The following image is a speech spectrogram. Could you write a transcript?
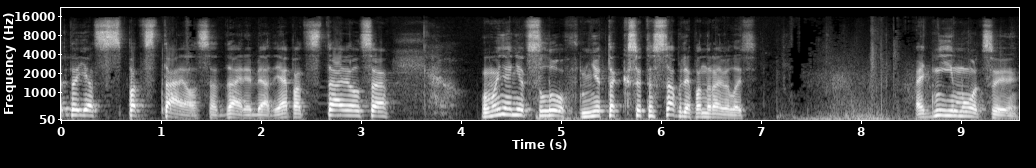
Это я подставился, да, ребят, я подставился. У меня нет слов, мне так эта сабля понравилась. Одни эмоции.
